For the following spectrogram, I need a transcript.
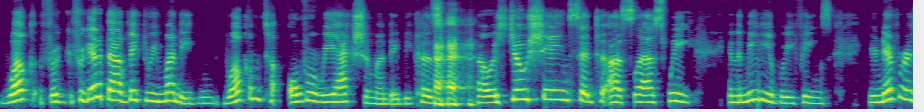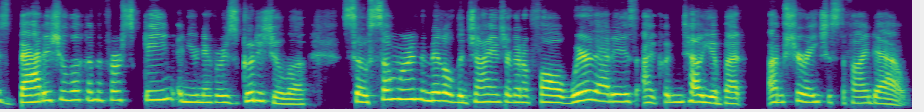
welcome. For, forget about Victory Monday. Welcome to Overreaction Monday, because now, as Joe Schoen said to us last week in the media briefings, you're never as bad as you look on the first game, and you're never as good as you look. So somewhere in the middle, the Giants are going to fall. Where that is, I couldn't tell you, but I'm sure anxious to find out.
